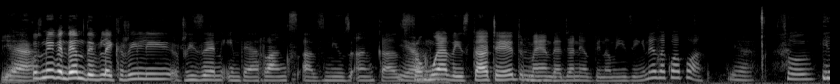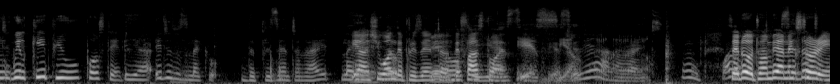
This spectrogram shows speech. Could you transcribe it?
Yeah. Because even them, they've like really risen in their ranks as news anchors. Yeah. From where they started, man, their journey has been amazing. Inaweza kuwa poa. yeah. So we'll keep you posted. yeah it is like the presenter right like Yeah, she won the presenter, Yeah. the Okay, first yes, one. yes, yes, yes, yeah. yeah, all right. Mm, wow. Sedo, tuambia next Sedo, story.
